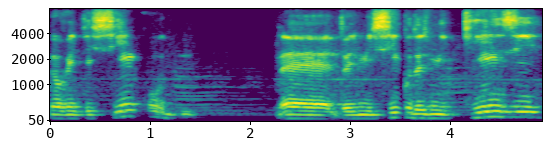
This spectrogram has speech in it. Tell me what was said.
95, é, 2005, 2015,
